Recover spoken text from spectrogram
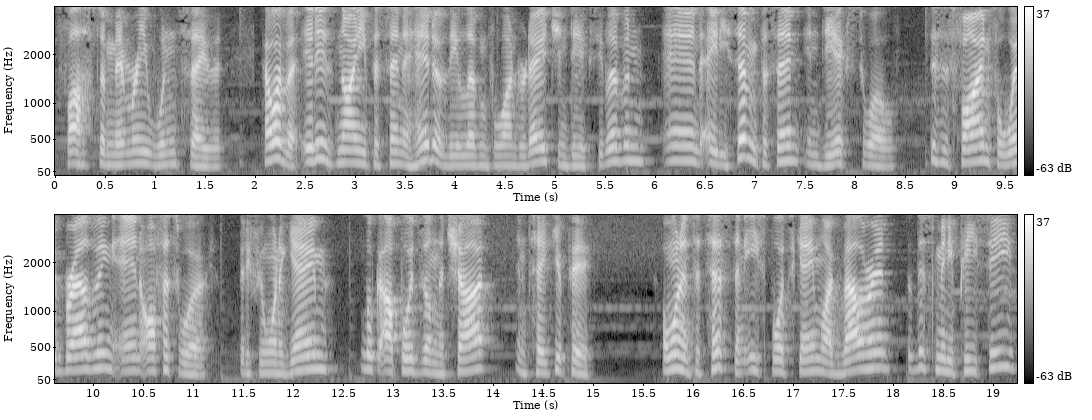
faster memory wouldn't save it. However, it is 90% ahead of the 11400H in DX11 and 87% in DX12. This is fine for web browsing and office work, but if you want a game, look upwards on the chart and take your pick. I wanted to test an esports game like Valorant, but this mini PC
